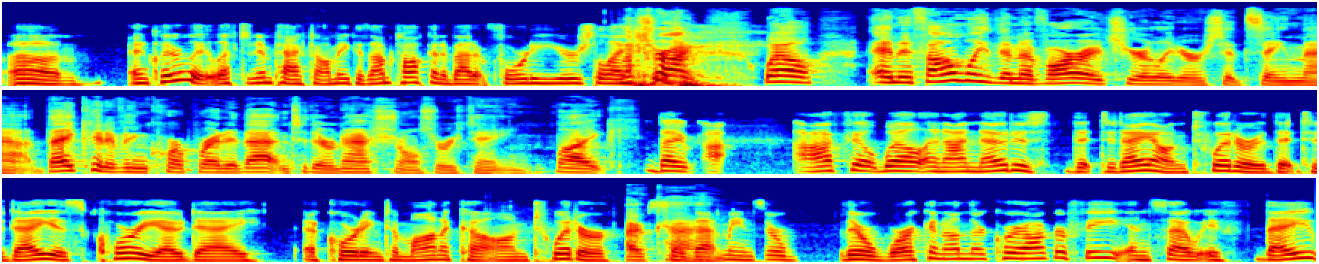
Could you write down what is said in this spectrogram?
Um, and clearly it left an impact on me because I'm talking about it 40 years later. That's right. Well, and if only the Navarro cheerleaders had seen that, they could have incorporated that into their nationals routine. Like, they I, I feel well and i noticed that today on twitter that today is choreo day according to monica on twitter Okay. so that means they're they're working on their choreography and so if they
